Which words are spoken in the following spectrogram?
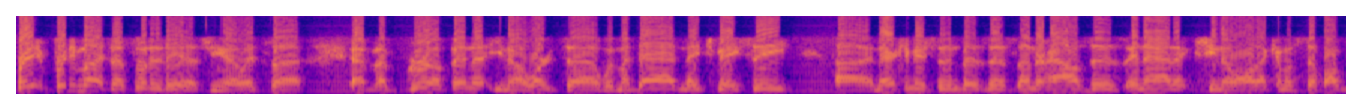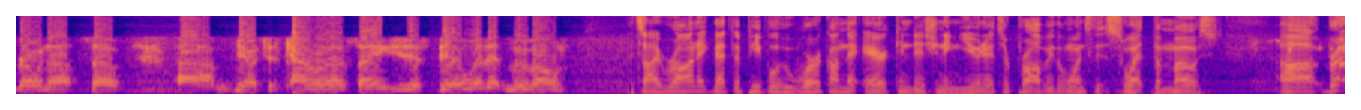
pretty pretty much that's what it is. You know, it's uh, I, I grew up in it. You know, I worked uh, with my dad in HVAC. Uh, an air conditioning business, under houses, in attics, you know, all that kind of stuff all growing up. So, um, you know, it's just kind of one of those things. You just deal with it, move on. It's ironic that the people who work on the air conditioning units are probably the ones that sweat the most. Uh, Bra-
